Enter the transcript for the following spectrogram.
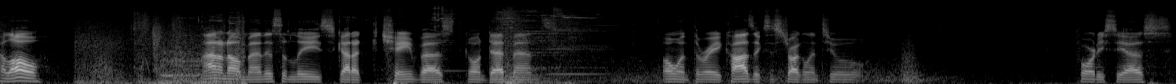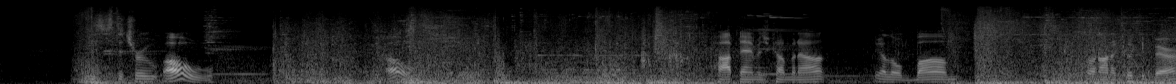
Hello? I don't know, man. This at least got a chain vest going dead man's. 0 and 3. Kha'Zix is struggling too. 40 CS. This is the true. Oh! Oh. Pop damage coming out. We got a little bomb. Throwing on a cookie bear.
